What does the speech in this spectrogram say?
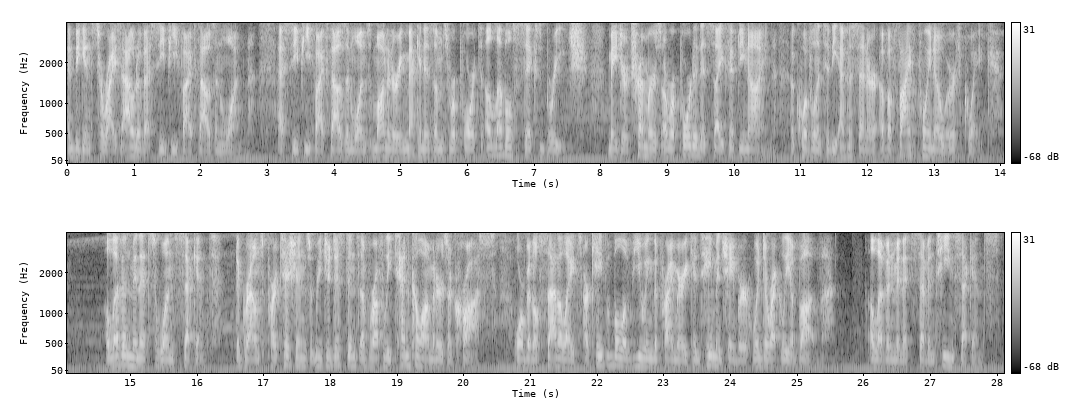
and begins to rise out of SCP-5001. SCP-5001's monitoring mechanisms report a level 6 breach. Major tremors are reported at Site-59, equivalent to the epicenter of a 5.0 earthquake. 11 minutes 1 second. The ground's partitions reach a distance of roughly 10 kilometers across, Orbital satellites are capable of viewing the primary containment chamber when directly above. 11 minutes 17 seconds.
